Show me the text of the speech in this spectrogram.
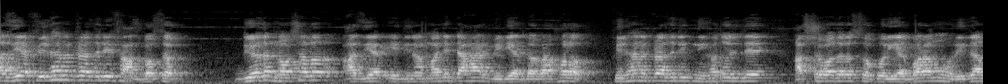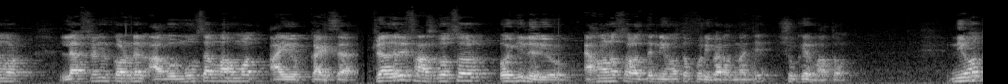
আজিয়া ফিলহানা ট্রাজেডির পাঁচ বছর। দুই হাজার ন সালের আজিয়ার এই দিনের মাঝে ডাহার বিডিয়ার দরবার হলত ফিলহানা ট্রাজেডিত নিহত হইলে হাস্যবাজারের চকরিয়ার বরামু হরিগ্রামত লেফটেন্যান্ট কর্নেল আবু মুসা মোহাম্মদ আইয়ুব কাইসার ট্রাজেডির পাঁচ বছর ওইগিলেও এখনও চলতে নিহত পরিবারের মাঝে সুখের মাতম। নিহত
